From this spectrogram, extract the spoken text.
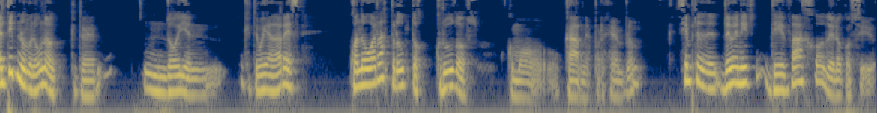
El tip número uno que te doy en. que te voy a dar es. Cuando guardas productos crudos, como carnes, por ejemplo, siempre deben ir debajo de lo cocido,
